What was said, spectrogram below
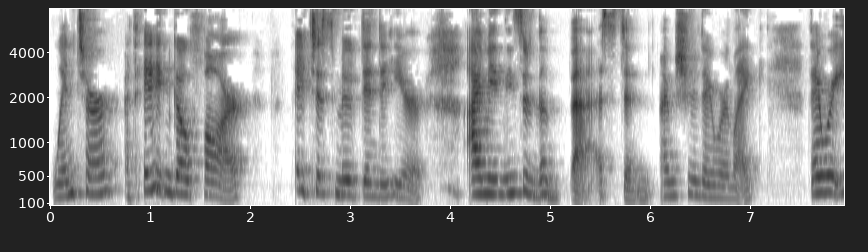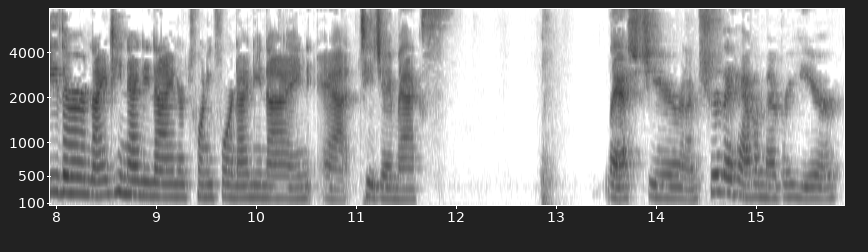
winter, they didn't go far. They just moved into here. I mean, these are the best. And I'm sure they were like, they were either $19.99 or $24.99 at TJ Maxx last year. And I'm sure they have them every year.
